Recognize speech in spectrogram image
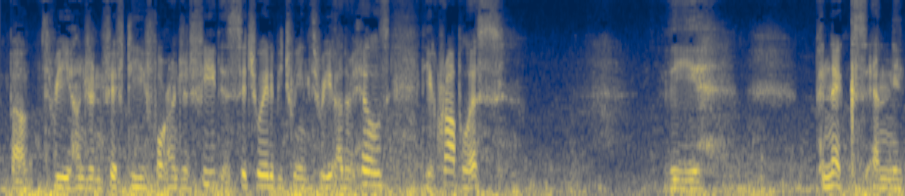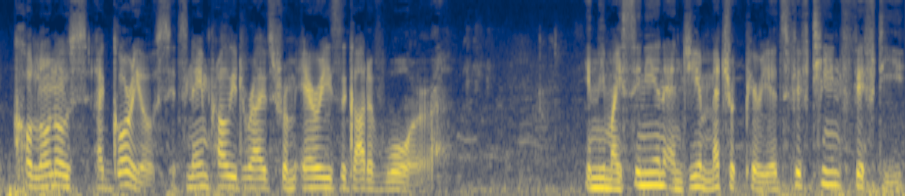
about 350, 400 feet, is situated between three other hills the Acropolis, the Pnyx, and the Kolonos Agoraios. Its name probably derives from Ares, the god of war. In the Mycenaean and Geometric periods, 1550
